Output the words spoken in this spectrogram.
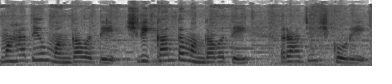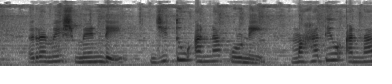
Mahadev Mangavate Shrikant Mangavate Rajesh Kore Ramesh Mendhe Jitu Anna Kurne Mahadev Anna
